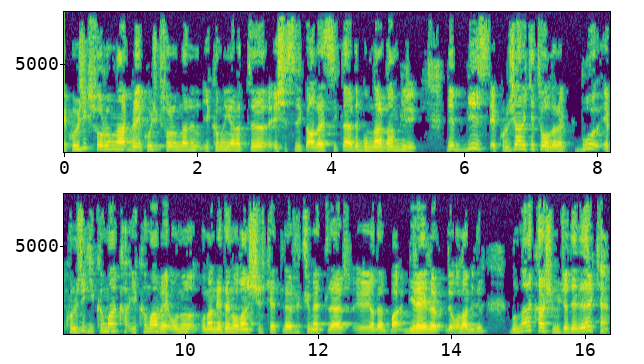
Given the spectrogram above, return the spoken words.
Ekolojik sorunlar ve ekolojik sorunların yıkımın yarattığı eşitsizlik ve adaletsizlikler de bunlardan biri. Ve biz ekoloji hareketi olarak bu ekolojik yıkıma, yıkıma ve onu ona neden olan şirketler, hükümetler e, ya da bireyler de olabilir. Bunlara karşı mücadele ederken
